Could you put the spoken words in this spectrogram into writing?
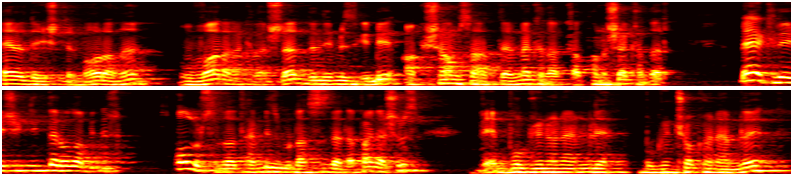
el değiştirme oranı var arkadaşlar. Dediğimiz gibi akşam saatlerine kadar kapanışa kadar belki değişiklikler olabilir. Olursa zaten biz buradan sizlerle paylaşırız. Ve bugün önemli. Bugün çok önemli.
